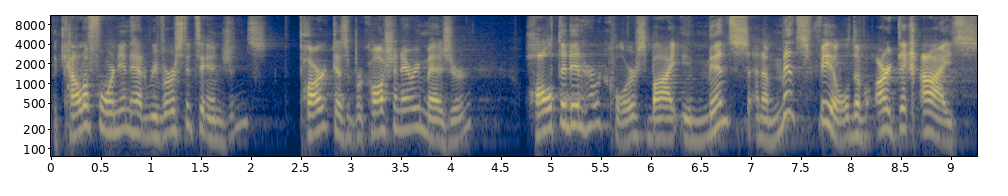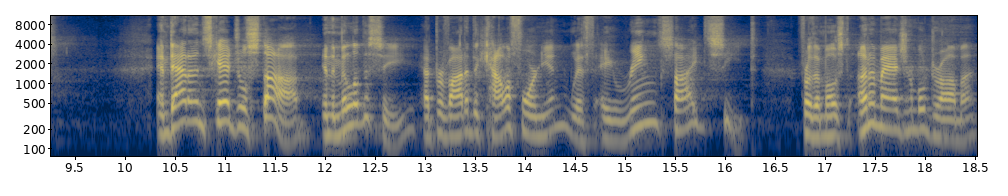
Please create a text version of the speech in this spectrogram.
the Californian had reversed its engines, parked as a precautionary measure, halted in her course by immense an immense field of Arctic ice. And that unscheduled stop in the middle of the sea had provided the Californian with a ringside seat for the most unimaginable drama.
